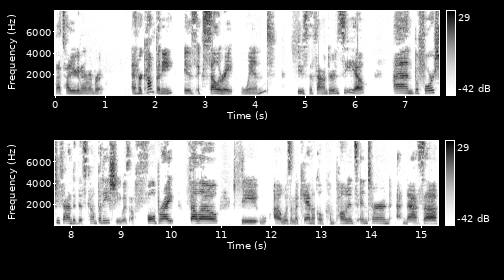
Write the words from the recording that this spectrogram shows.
That's how you're going to remember it. And her company is Accelerate Wind. She's the founder and CEO. And before she founded this company, she was a Fulbright fellow. She uh, was a mechanical components intern at NASA.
